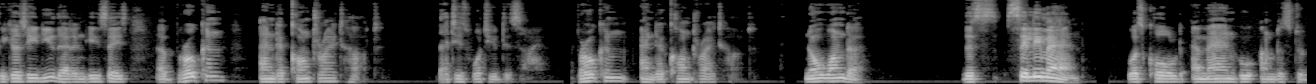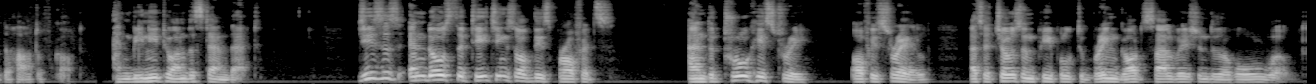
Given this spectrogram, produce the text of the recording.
because he knew that, and he says, A broken and a contrite heart. That is what you desire. Broken and a contrite heart. No wonder this silly man was called a man who understood the heart of God. And we need to understand that. Jesus endorsed the teachings of these prophets and the true history of Israel as a chosen people to bring God's salvation to the whole world.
